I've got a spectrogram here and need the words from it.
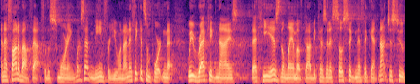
And I thought about that for this morning. What does that mean for you and I? I think it's important that we recognize that He is the Lamb of God because it is so significant, not just to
